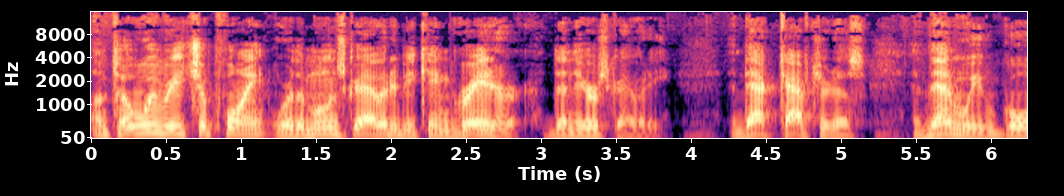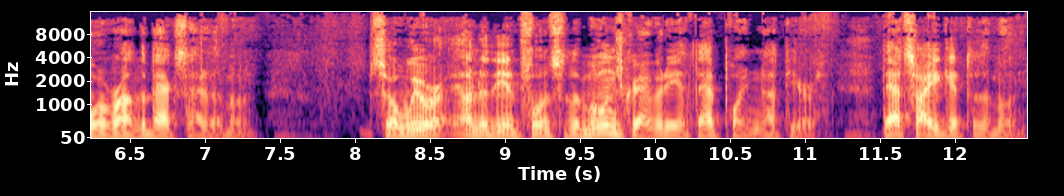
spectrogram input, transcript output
until we reach a point where the moon's gravity became greater than the Earth's gravity. And that captured us. And then we go around the backside of the moon. So we were under the influence of the moon's gravity at that point, not the Earth. That's how you get to the moon.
